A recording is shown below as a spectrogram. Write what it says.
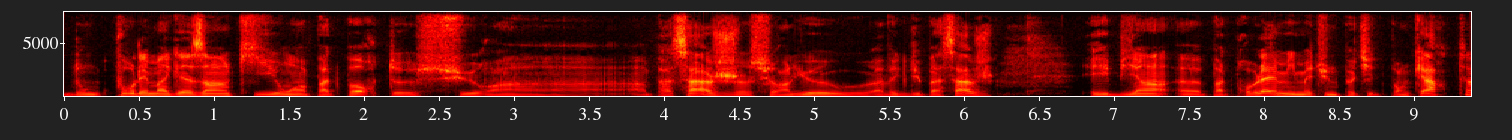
Donc pour les magasins qui ont un pas de porte sur un, passage, sur un lieu avec du passage, eh bien euh, pas de problème, ils mettent une petite pancarte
